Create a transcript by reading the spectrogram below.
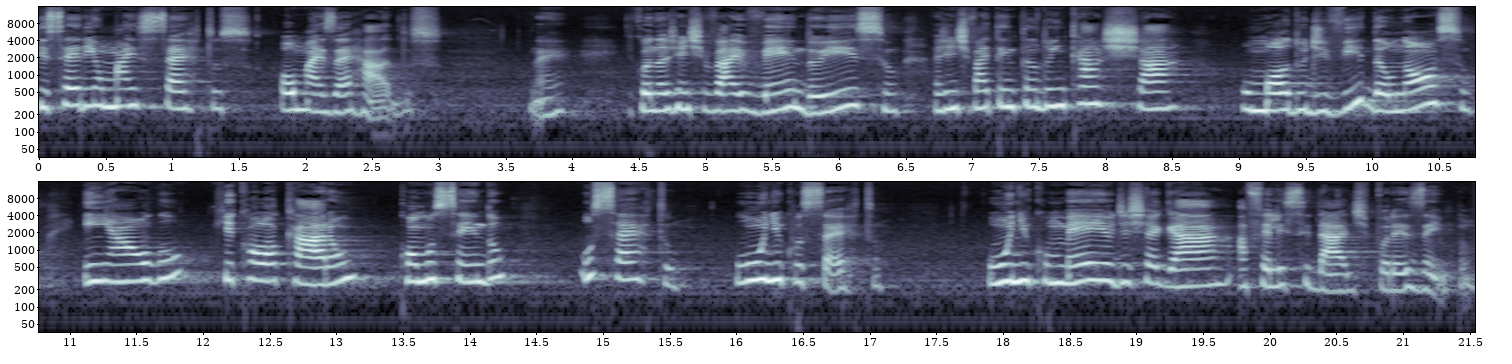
que seriam mais certos ou mais errados, né? E quando a gente vai vendo isso, a gente vai tentando encaixar o modo de vida, o nosso, em algo que colocaram como sendo o certo, o único certo o único meio de chegar à felicidade, por exemplo.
